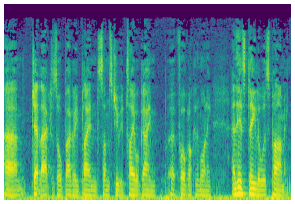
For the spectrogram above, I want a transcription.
um, jet lagged as all buggery, playing some stupid table game at four o'clock in the morning, and his dealer was palming,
